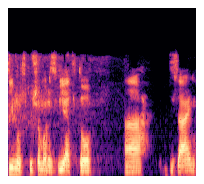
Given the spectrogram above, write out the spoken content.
timu skušamo razvijati to uh, design,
